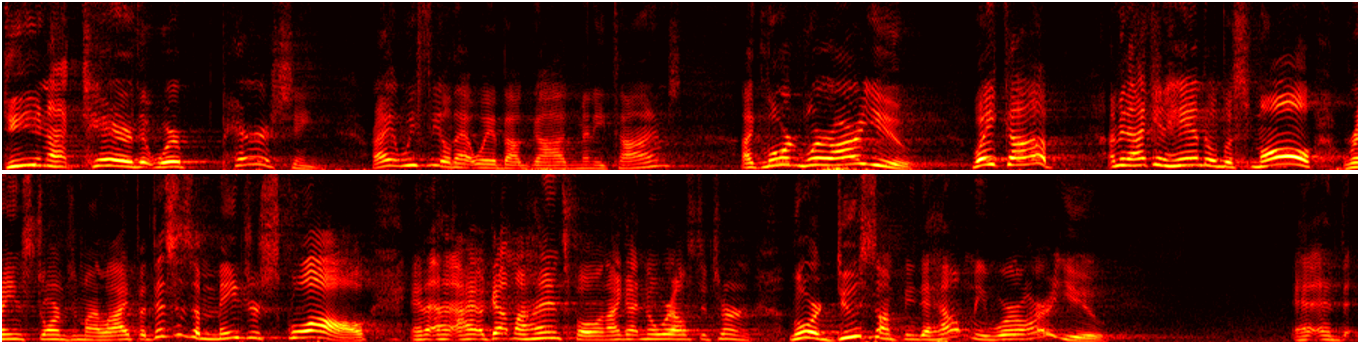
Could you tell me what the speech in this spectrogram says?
do you not care that we're perishing? Right? We feel that way about God many times. Like, Lord, where are you? Wake up. I mean, I can handle the small rainstorms in my life, but this is a major squall, and I, I got my hands full and I got nowhere else to turn. Lord, do something to help me. Where are you? And, and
